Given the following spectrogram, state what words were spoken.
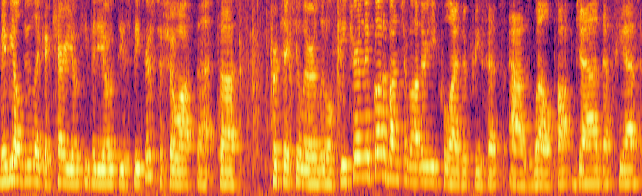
Maybe I'll do like a karaoke video with these speakers to show off that uh, particular little feature. And they've got a bunch of other equalizer presets as well. Pop, jazz, FPS,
